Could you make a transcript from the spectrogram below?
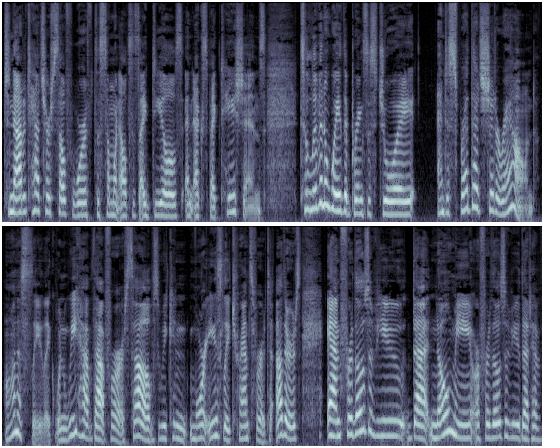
to not attach our self worth to someone else's ideals and expectations, to live in a way that brings us joy and to spread that shit around. Honestly, like when we have that for ourselves, we can more easily transfer it to others. And for those of you that know me, or for those of you that have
